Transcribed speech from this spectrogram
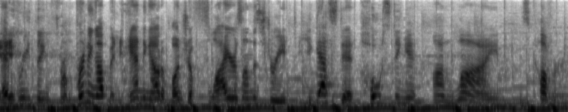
that everything from printing up and handing out a bunch of flyers on the street to, you guessed it, posting it online is covered.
